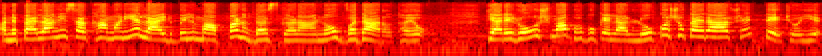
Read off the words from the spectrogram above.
અને પહેલાંની સરખામણીએ લાઇટ બિલમાં પણ દસ ગણાનો વધારો થયો. ત્યારે રોષમાં ભભૂકેલા લોકો શું કહી રહ્યા છે તે જોઈએ.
